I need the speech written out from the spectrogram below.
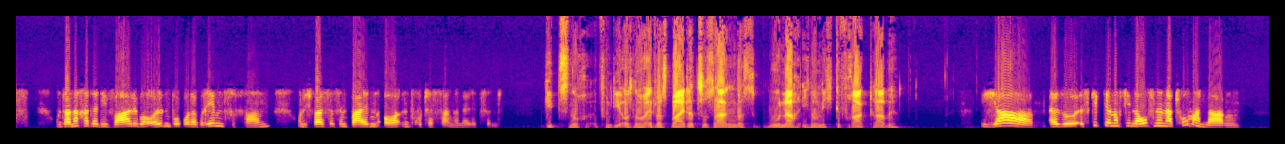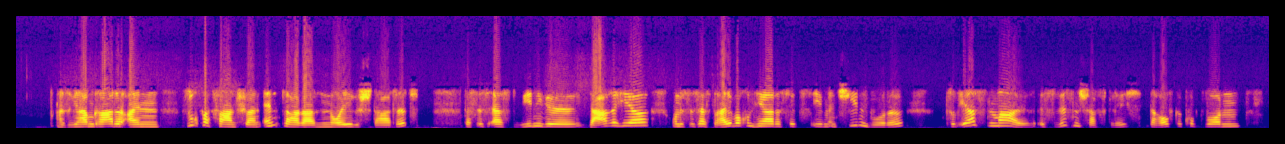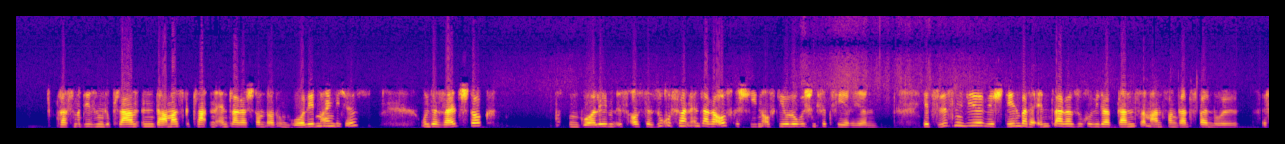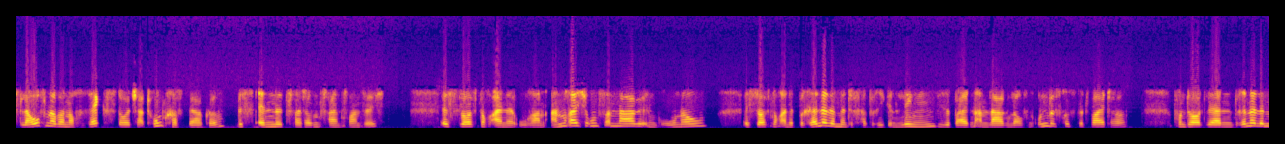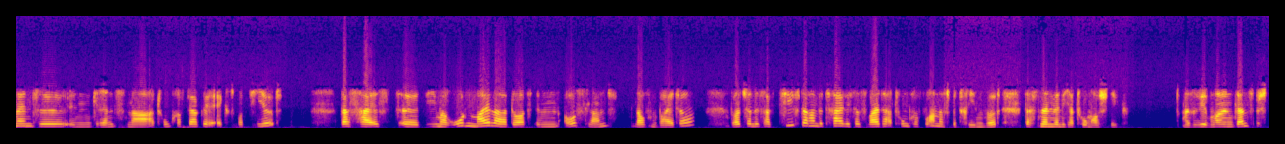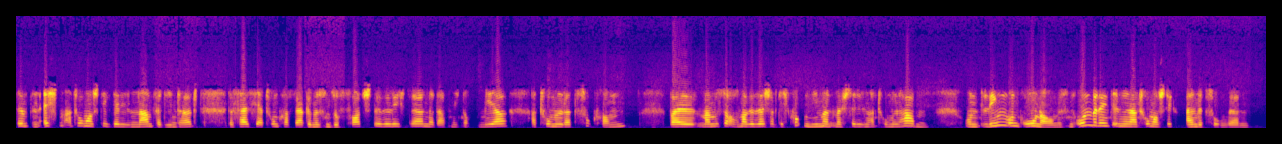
Und danach hat er die Wahl, über Oldenburg oder Bremen zu fahren. Und ich weiß, dass in beiden Orten Proteste angemeldet sind. Gibt es noch von dir aus noch etwas weiter zu sagen, was, wonach ich noch nicht gefragt habe? Ja, also es gibt ja noch die laufenden Atomanlagen. Also wir haben gerade ein Suchverfahren für ein Endlager neu gestartet. Das ist erst wenige Jahre her und es ist erst drei Wochen her, dass jetzt eben entschieden wurde. Zum ersten Mal ist wissenschaftlich darauf geguckt worden, was mit diesem geplanten, damals geplanten Endlagerstandort in Gorleben eigentlich ist. Und der Salzstock in Gorleben ist aus der Suche für ein Endlager ausgeschieden aus geologischen Kriterien. Jetzt wissen wir, wir stehen bei der Endlagersuche wieder ganz am Anfang, ganz bei Null. Es laufen aber noch sechs deutsche Atomkraftwerke bis Ende 2022. Es läuft noch eine Urananreicherungsanlage in Gronau. Es läuft noch eine Brennelementefabrik in Lingen. Diese beiden Anlagen laufen unbefristet weiter. Von dort werden Brennelemente in grenznahe Atomkraftwerke exportiert. Das heißt, äh, die maroden Meiler dort im Ausland laufen weiter. Deutschland ist aktiv daran beteiligt, dass weiter Atomkraft woanders betrieben wird. Das nennen wir nicht Atomausstieg. Also wir wollen ganz bestimmt einen echten Atomausstieg, der diesen Namen verdient hat. Das heißt, die Atomkraftwerke müssen sofort stillgelegt werden. Da darf nicht noch mehr Atommüll dazukommen. Weil man muss doch auch mal gesellschaftlich gucken, niemand möchte diesen Atommüll haben. Und Lingen und Gronau müssen unbedingt in den Atomausstieg einbezogen werden.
